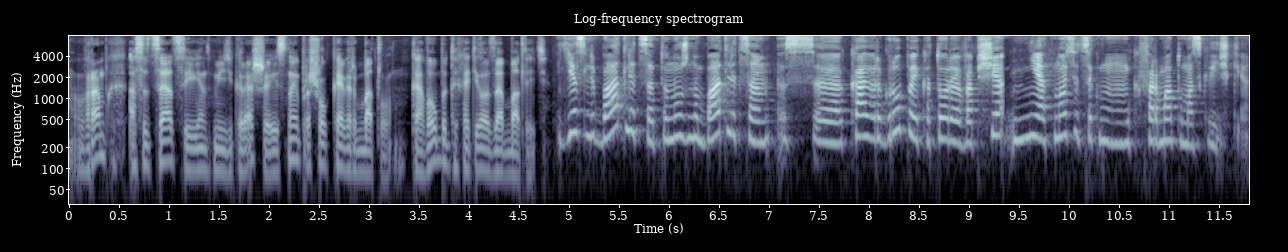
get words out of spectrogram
В рамках ассоциации Event Music Russia весной прошел кавер батл. Кого бы ты хотела забатлить? Если батлиться, то нужно батлиться с э, кавер-группой, которая вообще не относится к, к формату москвички.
